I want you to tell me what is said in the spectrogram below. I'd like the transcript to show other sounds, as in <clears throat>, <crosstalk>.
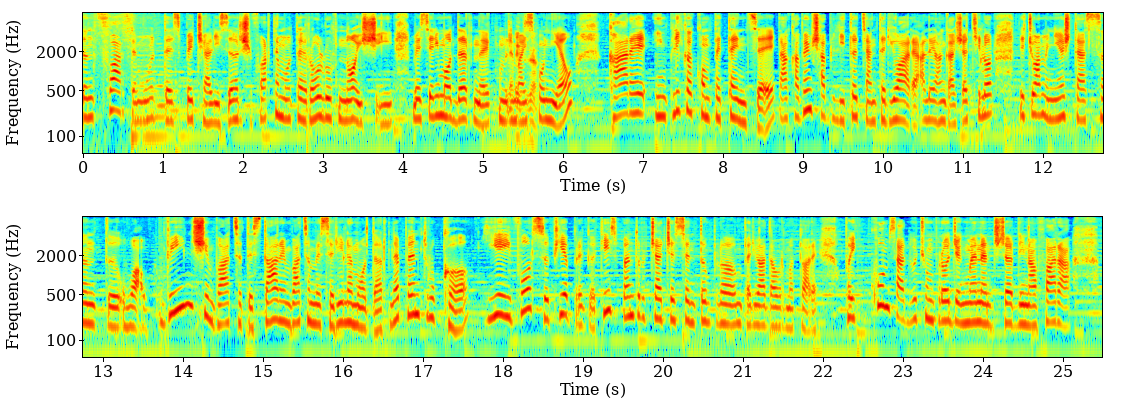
sunt foarte multe specializări și foarte multe roluri noi și meserii moderne, cum le exact. mai spun eu, care implică competențe. Dacă avem și abilități anterioare ale angajaților, deci oamenii ăștia sunt uh, wow. Vin și învață testare, învață meserile moderne pentru că ei vor să fie pregătiți pentru ceea ce se întâmplă în perioada următoare. Păi cum să aduci un project manager din afara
